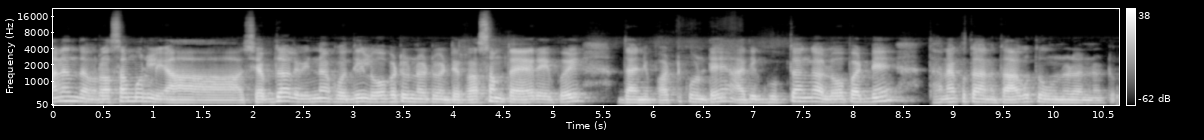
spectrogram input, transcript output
ఆనందం రసమురళి ఆ శబ్దాలు విన్న కొద్దీ లోపట ఉన్నటువంటి రసం తయారైపోయి దాన్ని పట్టుకుంటే అది గుప్తంగా లోపటనే తనకు తాను తాగుతూ ఉన్నాడు అన్నట్టు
